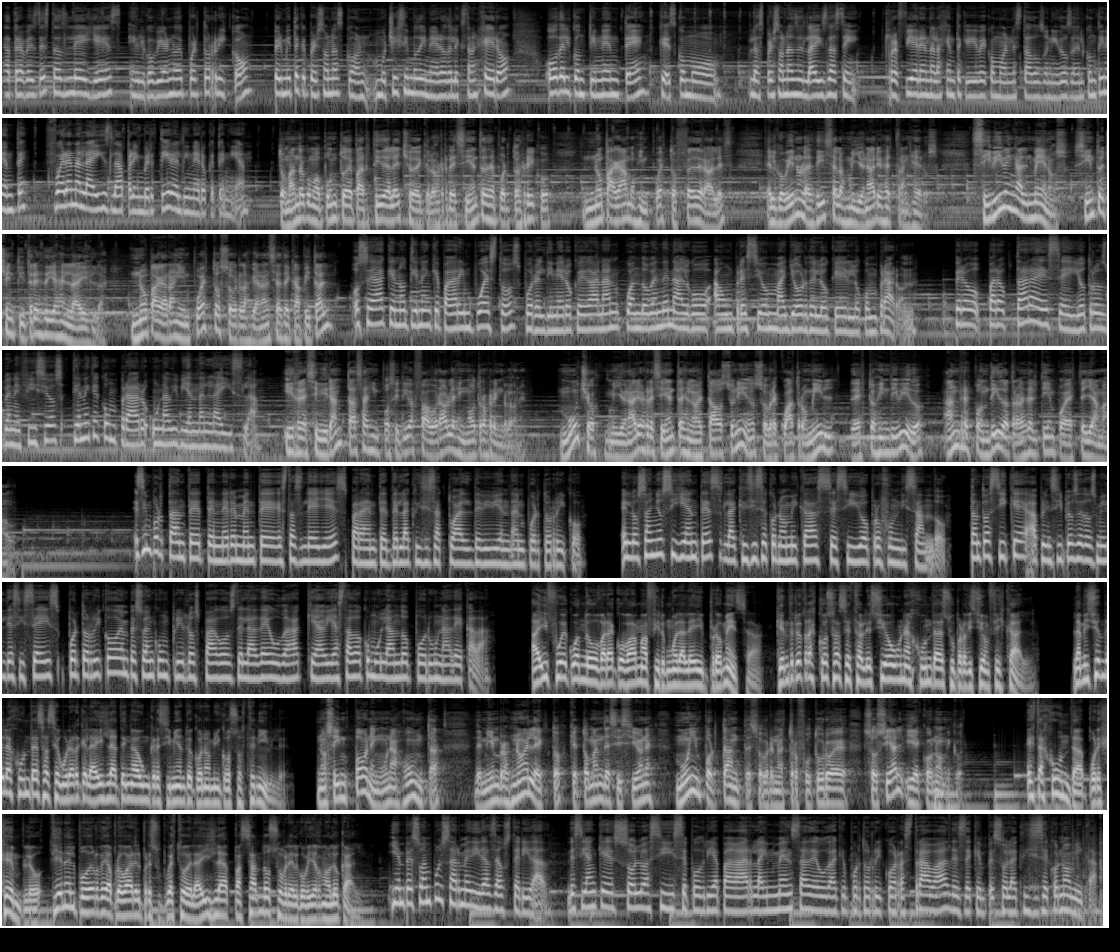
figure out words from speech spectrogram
A través de estas leyes, el gobierno de Puerto Rico permite que personas con muchísimo dinero del extranjero o del continente, que es como las personas de la isla se refieren a la gente que vive como en Estados Unidos en el continente, fueran a la isla para invertir el dinero que tenían tomando como punto de partida el hecho de que los residentes de Puerto Rico no pagamos impuestos federales, el gobierno les dice a los millonarios extranjeros, si viven al menos 183 días en la isla, no pagarán impuestos sobre las ganancias de capital. O sea que no tienen que pagar impuestos por el dinero que ganan cuando venden algo a un precio mayor de lo que lo compraron. Pero para optar a ese y otros beneficios tienen que comprar una vivienda en la isla. Y recibirán tasas impositivas favorables en otros renglones. Muchos millonarios residentes en los Estados Unidos, sobre 4.000 de estos individuos, han respondido a través del tiempo a este llamado. Es importante tener en mente estas leyes para entender la crisis actual de vivienda en Puerto Rico. En los años siguientes, la crisis económica se siguió profundizando. Tanto así que a principios de 2016, Puerto Rico empezó a incumplir los pagos de la deuda que había estado acumulando por una década. Ahí fue cuando Barack Obama firmó la ley Promesa, que entre otras cosas estableció una Junta de Supervisión Fiscal. La misión de la Junta es asegurar que la isla tenga un crecimiento económico sostenible. Nos imponen una junta de miembros no electos que toman decisiones muy importantes sobre nuestro futuro eh, social y económico. Esta junta, por ejemplo, tiene el poder de aprobar el presupuesto de la isla pasando sobre el gobierno local. Y empezó a impulsar medidas de austeridad. Decían que solo así se podría pagar la inmensa deuda que Puerto Rico arrastraba desde que empezó la crisis económica.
